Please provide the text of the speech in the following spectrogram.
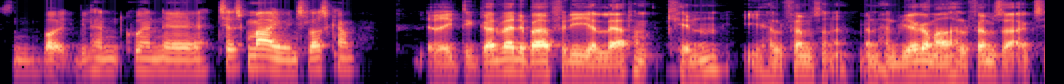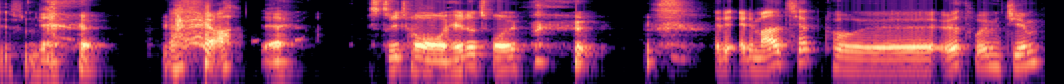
Sådan, hvor, vil han, kunne han øh, tæske Mario i en slåskamp? Jeg ved ikke, det kan godt være, det er bare fordi, jeg lærte ham at kende i 90'erne, men han virker meget 90'er-agtig, synes jeg. ja. Ja, stridthår og hættetrøje. Er det, er det meget tæt på øh, Earthworm Jim,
